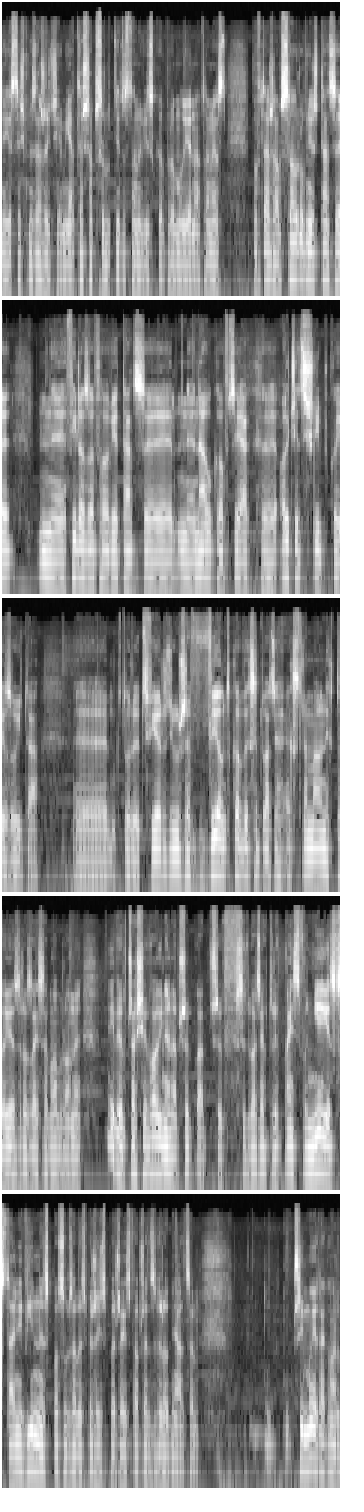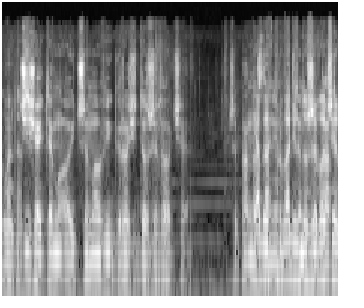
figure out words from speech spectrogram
jesteśmy za życiem. Ja też absolutnie to stanowisko promuję, natomiast powtarzam, są również tacy y, filozofowie, tacy naukowcy jak ojciec Ślipko, jezuita, który twierdził, że w wyjątkowych sytuacjach ekstremalnych to jest rodzaj samoobrony. Nie wiem, w czasie wojny na przykład, czy w sytuacjach, w których państwo nie jest w stanie w inny sposób zabezpieczyć społeczeństwa przed zwyrodnialcem. Przyjmuję taką argumentację. Dzisiaj temu ojczymowi grozi dożywocie. Czy pan na Ja bym wprowadził dożywocie,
